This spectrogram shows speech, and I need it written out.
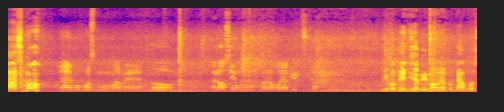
Taas mo. kuya ipopost mo mamaya. Oo. Ano kasi yung, ano kuya, pics nyo? Hindi pa pwede sabihin mamaya pagtapos.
